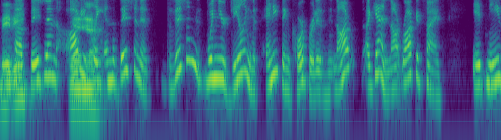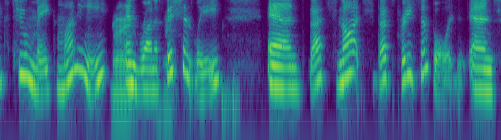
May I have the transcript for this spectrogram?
maybe. A vision, obviously. Yeah. And the vision is the vision when you're dealing with anything corporate is not, again, not rocket science it needs to make money right. and run efficiently right. and that's not that's pretty simple and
